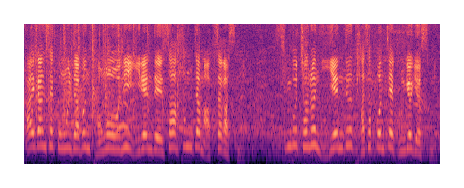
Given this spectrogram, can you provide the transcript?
빨간색 공을 잡은 정호원이 1엔드에서 한 점 앞서갔습니다. 승부처는 2엔드 다섯 번째 공격이었습니다.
